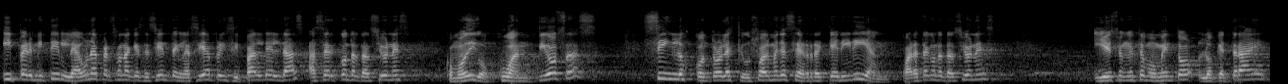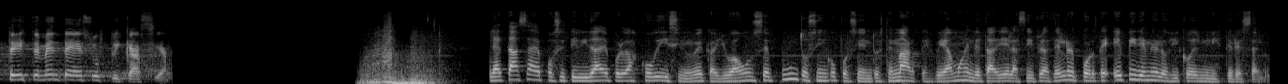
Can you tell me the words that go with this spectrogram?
y permitirle a una persona que se siente en la silla principal del DAS hacer contrataciones, como digo, cuantiosas, sin los controles que usualmente se requerirían para estas contrataciones, y eso en este momento lo que trae tristemente es suspicacia. La tasa de positividad de pruebas COVID-19 cayó a 11.5% este martes. Veamos en detalle las cifras del reporte epidemiológico del Ministerio de Salud.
